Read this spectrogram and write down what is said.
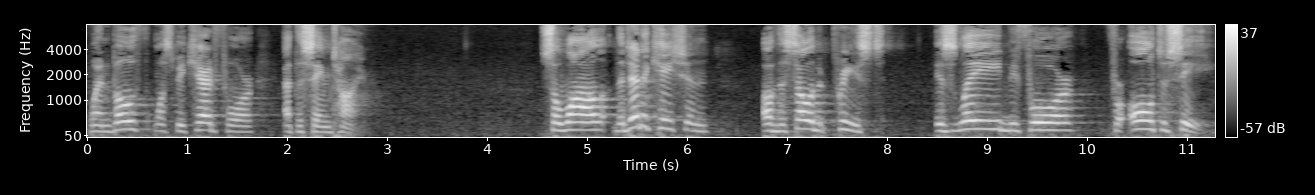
when both must be cared for at the same time. So while the dedication of the celibate priest is laid before for all to see,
